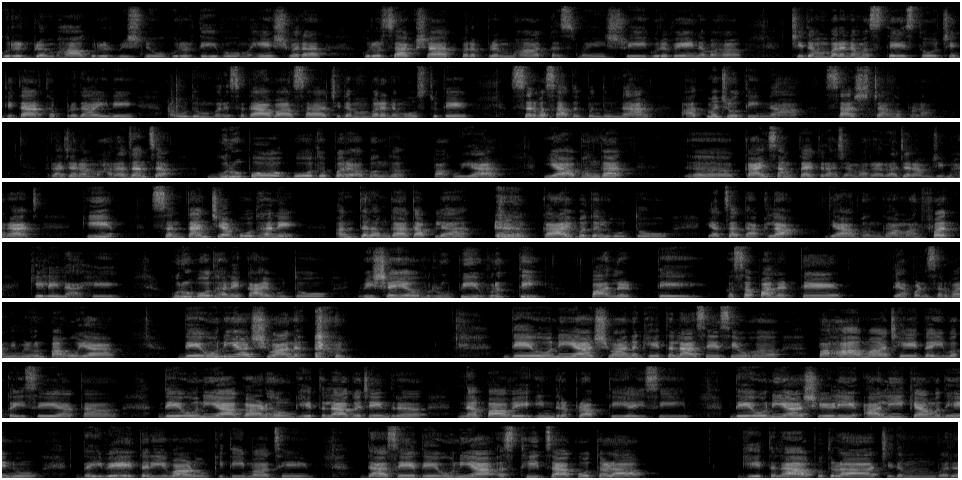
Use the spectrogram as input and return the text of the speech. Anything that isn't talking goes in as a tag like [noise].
गुरुर्ब्रह्मा गुरुर्विष्णू गुरुर्देवो महेश्वरा गुरुर्साक्षात परब्रह्मा तस्मै श्री गुरवे नमः. चिदंबर नमस्तेस्तु चिंतितार्थप्रदायिने औदुंबर सदावासा चिदंबर नमोस्तुते सर्व साधक बंधूंना आत्मज्योतींना साष्टांग प्रणाम. राजाराम महाराजांचा गुरुपो बोधपर अभंग पाहूया. या अभंगात काय सांगतायत राजा महारा राजारामजी महाराज? की संतांच्या बोधाने अंतरंगात आपल्या [clears throat] काय बदल होतो याचा दाखला या अभंगामार्फत केलेला आहे. गुरुबोधाने काय होतो? विषय रूपी वृत्ती पालटते. कसं पालटते? ते आपण सर्वांनी मिळून पाहूया. देवनिया श्वान [clears throat] देवनिया श्वान घेतला से सिंह पहा माझे दैव कैसे आता? देवोनिया गाढव घेतला गजेंद्र. न पावे इंद्र प्राप्ती ऐसी देवोनिया शेळी आली क्यामधेनू दैवे तरी वाणू किती माझे. दासे देऊनिया अस्थीचा कोतळा. घेतला पुतळा चिदंबर.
